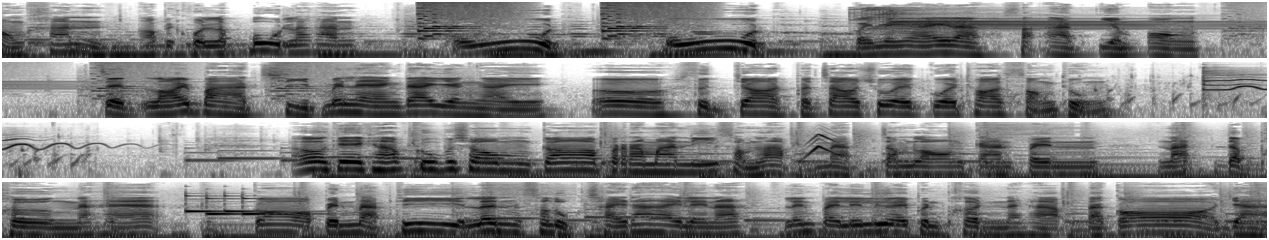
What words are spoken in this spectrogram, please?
สองคัน เอาไปคนละปูดแล้วกัน ปูด ปูด เป็นยังไงล่ะ สะอาดเอี่ยมอ่อง 700 บาทฉีดไม่แรงได้ยังไง เออ สุดยอดพระเจ้าช่วยกล้วยทอด 2 ถุง โอเคครับ คุณผู้ชมก็ประมาณนี้สำหรับแมปจำลองการเป็น นักดับเพลิงนะฮะก็เป็นแมปที่เล่นสนุกใช้ได้เลยนะ เล่นไปเรื่อยๆเพลินๆนะครับ แต่ก็อย่า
